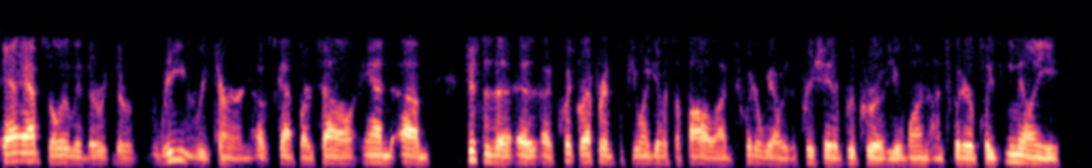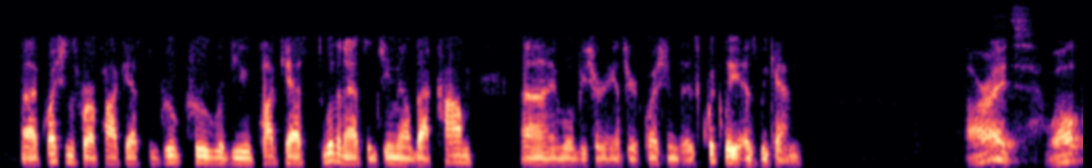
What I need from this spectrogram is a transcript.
Yeah, absolutely. The, the re-return of Scott Bartell. And um, just as a, a, a, quick reference, if you want to give us a follow on Twitter, we always appreciate it. Brew Crew Review One on Twitter. Please email any uh, questions for our podcast to Brew Crew Review Podcasts with an S at gmail.com. Uh, and we'll be sure to answer your questions as quickly as we can. All right. Well,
